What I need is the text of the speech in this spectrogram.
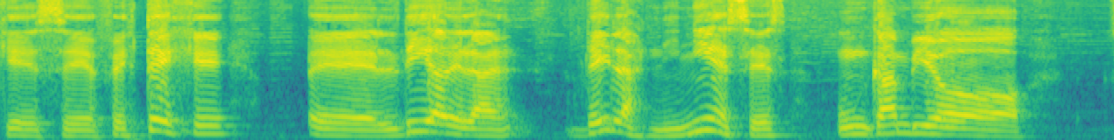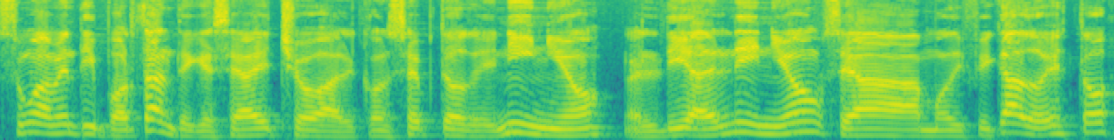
que se festeje eh, el Día de, la, de las Niñeces, un cambio sumamente importante que se ha hecho al concepto de niño, el Día del Niño, se ha modificado esto,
